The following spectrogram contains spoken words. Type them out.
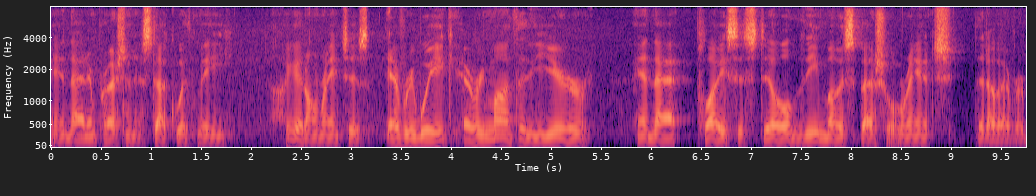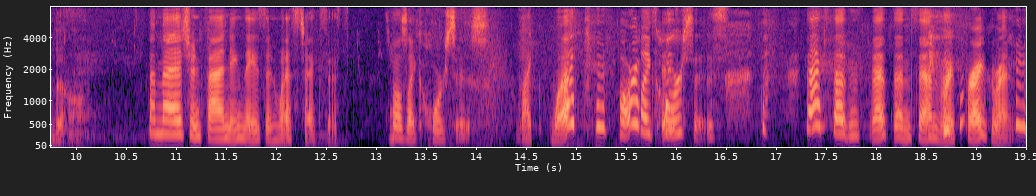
And that impression has stuck with me. I get on ranches every week, every month of the year, and that place is still the most special ranch that I've ever been on. Imagine finding these in west texas smells like horses. like what horses Like horses. that doesn't that doesn't sound very fragrant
